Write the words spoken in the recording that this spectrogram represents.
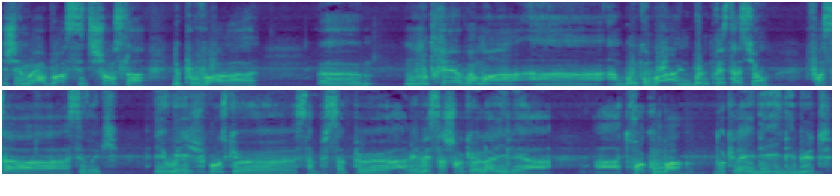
j'aimerais avoir cette chance-là de pouvoir montrer vraiment un, bon combat, une bonne prestation face à Cédric. Et oui, je pense que ça peut arriver, sachant que là, il est à à trois combats. Donc là, il, débute.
